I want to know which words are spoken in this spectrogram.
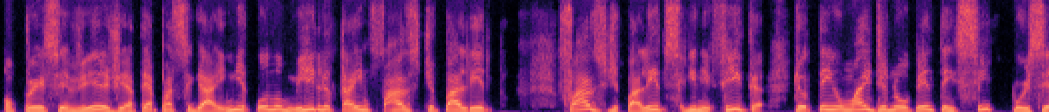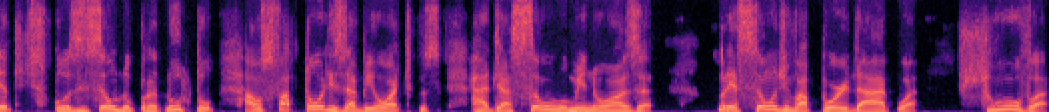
o percevejo e até para cigarrinha quando o milho está em fase de palito. Fase de palito significa que eu tenho mais de 95% de exposição do produto aos fatores abióticos, radiação luminosa, pressão de vapor d'água, chuva.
